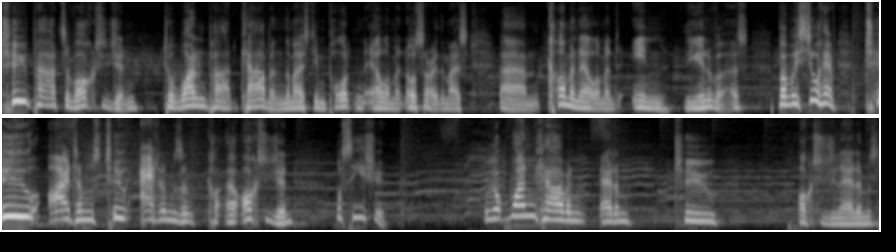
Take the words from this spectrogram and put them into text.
two parts of oxygen to one part carbon, the most important element, or sorry, the most um, common element in the universe, but we still have two items, two atoms of co- uh, oxygen, what's the issue? We've got one carbon atom, two oxygen atoms.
